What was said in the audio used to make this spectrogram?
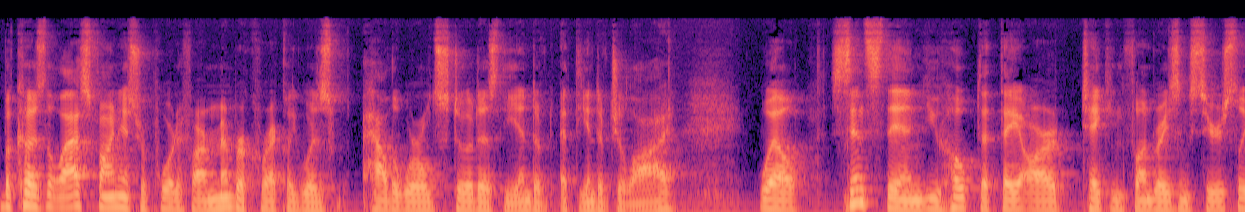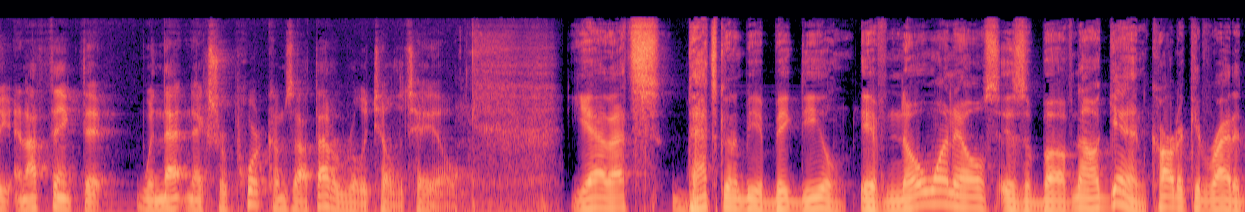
because the last finance report, if I remember correctly, was how the world stood as the end of at the end of July. Well, since then, you hope that they are taking fundraising seriously, and I think that when that next report comes out, that'll really tell the tale. Yeah, that's that's going to be a big deal. If no one else is above, now again, Carter could write a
